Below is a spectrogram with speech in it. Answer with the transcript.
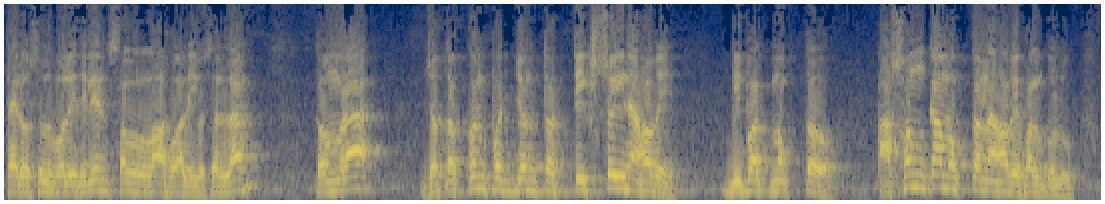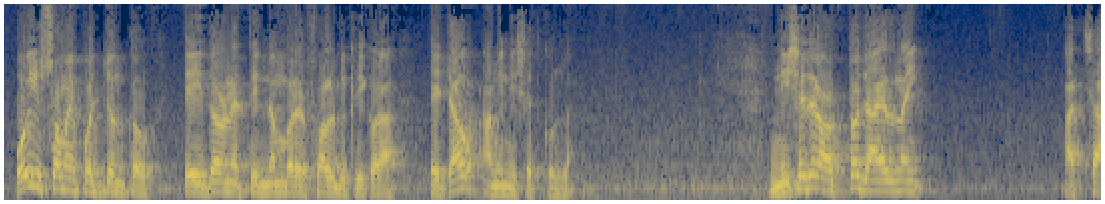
তাই রসুল বলে দিলেন সাল্লাহ আলী ওসাল্লাম তোমরা যতক্ষণ পর্যন্ত টিকসই না হবে বিপদ মুক্ত আশঙ্কা মুক্ত না হবে ফলগুলো, ওই সময় পর্যন্ত এই ধরনের তিন নম্বরের ফল বিক্রি করা, এটাও আমি নিষেধ করলাম। নিষেধের অর্থ জায়েজ নাই। আচ্ছা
